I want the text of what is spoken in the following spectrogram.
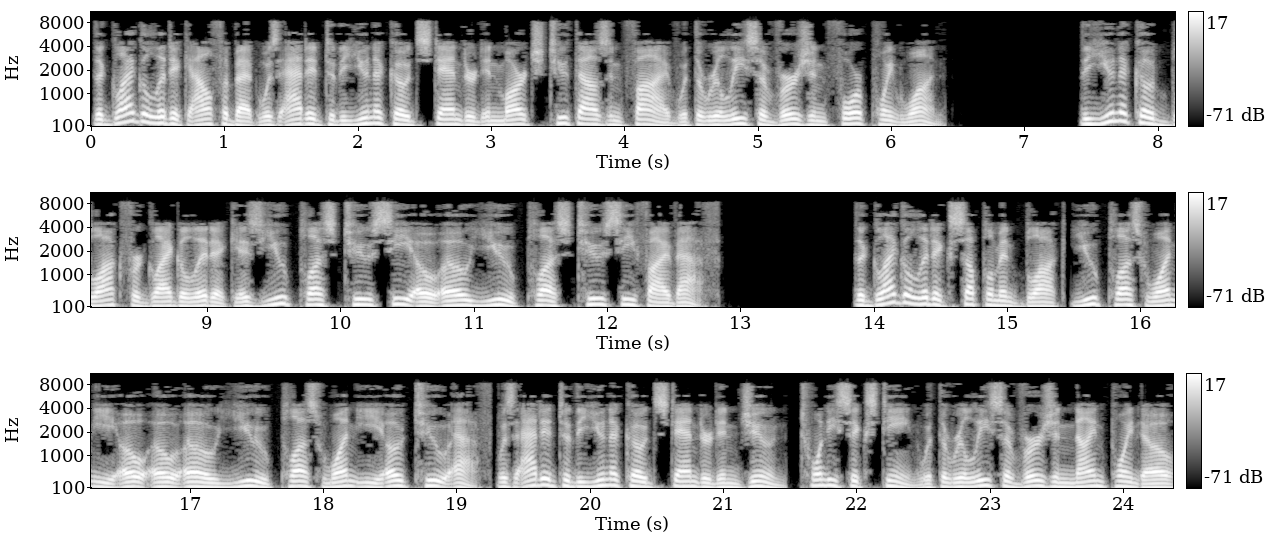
The glagolitic alphabet was added to the Unicode standard in March 2005 with the release of version 4.1. The Unicode block for glagolitic is U plus 2 C00 U plus 2 C5F. The glagolitic supplement block U plus 1 E000 U plus 1 E02F was added to the Unicode standard in June, 2016 with the release of version 9.0.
